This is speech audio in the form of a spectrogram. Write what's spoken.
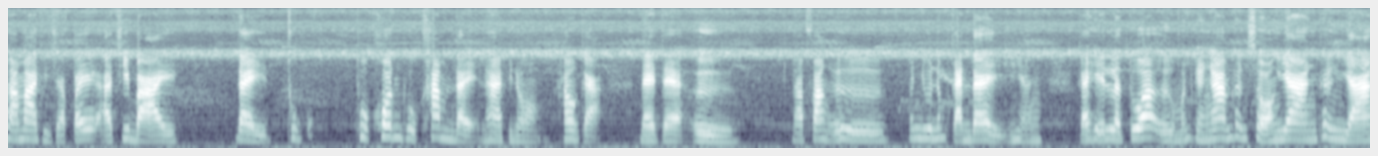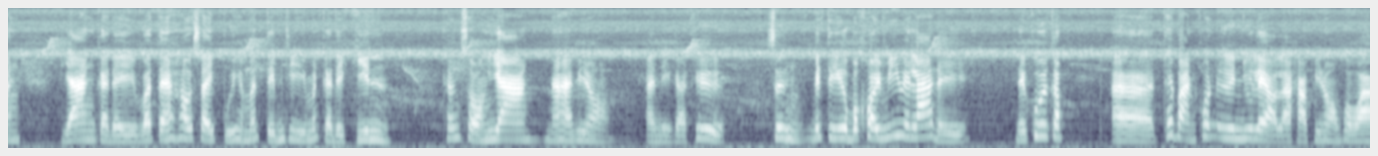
สามารถที่จะไปอธิบายได้ทุกทุกคนทุกคำได้นะคะพี่น้องเฮาก็ได้แต่เออนะฟังเออ มันอยู่น้ำกันได้อหยังก็เห็นละตัวเออ มันก็งามทั้งสองอย่างทั้งยาง ย่างก็ได้ว่าแต่เฮาใส่ปุ๋ยให้มันเต็มทีมันก็ได้กิน ทั้งสองอย่างนะคะพี่น้องอันนี้ก็คือ ซึ่งเมตีก็บ่ค่อยมีเวลาได้ได้คุยกับเอ่อไทบ้านคนอื่นอยู่แล้วล่ะค่ะพี่น้องเพราะว่า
